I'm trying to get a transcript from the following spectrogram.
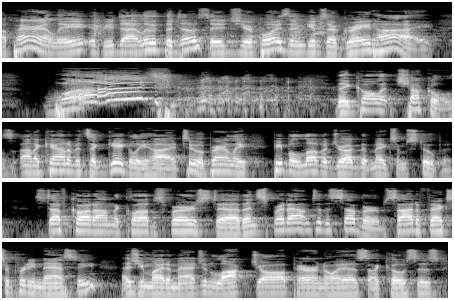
Apparently, if you dilute the dosage, your poison gives a great high. What? They call it chuckles on account of it's a giggly high too. Apparently, people love a drug that makes them stupid. Stuff caught on the clubs first, uh, then spread out into the suburbs. Side effects are pretty nasty, as you might imagine: lockjaw, paranoia, psychosis.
